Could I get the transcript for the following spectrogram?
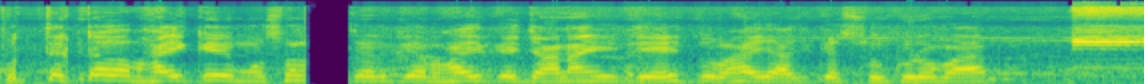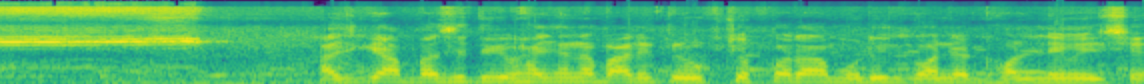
প্রত্যেকটা ভাইকে মুসলমানদেরকে ভাইকে জানাই, যেহেতু ভাই আজকে শুক্রবার, আজকে আব্বাসী ভাই ভাইজানের বাড়িতে উৎসব করা মুরিদগণের ঢল নেমেছে।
